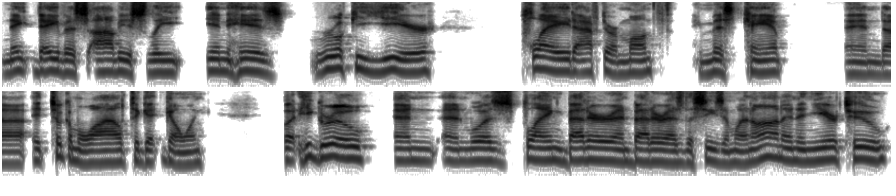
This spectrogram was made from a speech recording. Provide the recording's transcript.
Nate Davis, obviously, in his rookie year, played after a month. He missed camp, and uh, it took him a while to get going, but he grew and and was playing better and better as the season went on. And in year two,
